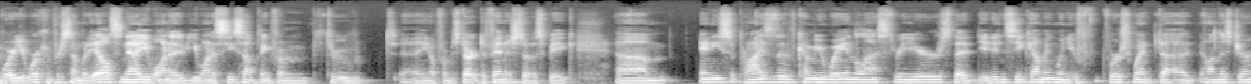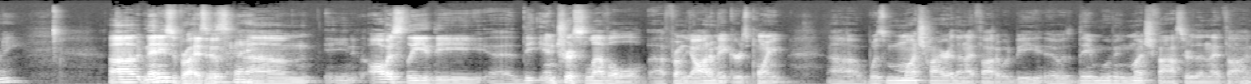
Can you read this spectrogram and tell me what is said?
where you're working for somebody else. Now you want to you want to see something from through, uh, you know, from start to finish, so to speak. Um, any surprises that have come your way in the last three years that you didn't see coming when you f- first went uh, on this journey? Uh, many surprises. Okay. Um, you know, obviously, the uh, the interest level uh, from the automakers' point uh, was much higher than I thought it would be. It was they're moving much faster than I thought.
